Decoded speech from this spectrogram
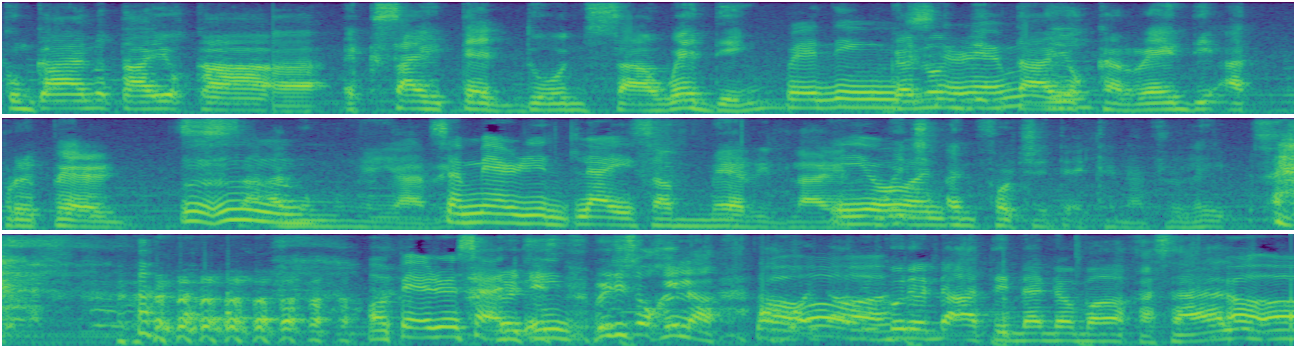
kung gaano tayo ka-excited doon sa wedding, Wedding ganun din tayo ka-ready at prepared sa anong mangyayari Sa married life. sa married life, Yun. which unfortunately I cannot relate. O, pero sa which, is, which is okay lang. Ako, Oo. ang dami ko na naatinan ng mga kasal. Oo.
